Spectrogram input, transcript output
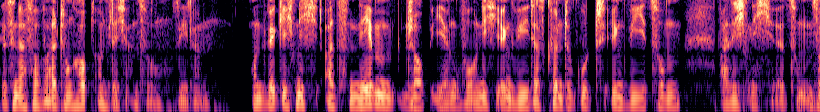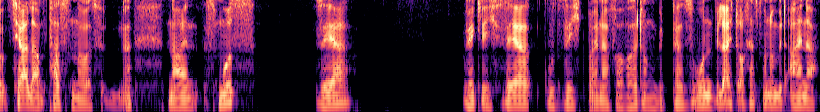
es in der Verwaltung hauptamtlich anzusiedeln und wirklich nicht als Nebenjob irgendwo, nicht irgendwie, das könnte gut irgendwie zum, weiß ich nicht, äh, zum Sozialamt passen. Oder was, ne? Nein, es muss sehr, wirklich sehr gut sichtbar in der Verwaltung mit Personen, vielleicht auch erstmal nur mit einer.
